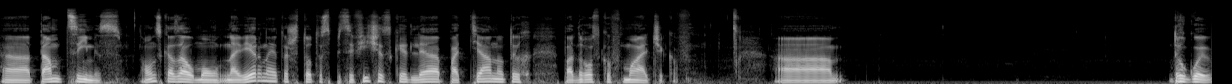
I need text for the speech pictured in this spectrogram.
там цимис. Он сказал, мол, наверное, это что-то специфическое для подтянутых подростков-мальчиков. А, другой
